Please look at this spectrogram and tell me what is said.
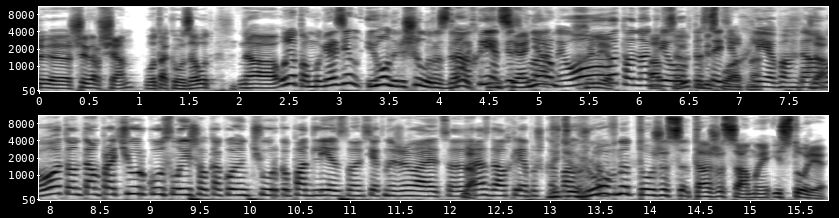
э, Шевершан, вот так его зовут, а, у него там магазин, и он решил раздавать да, хлеб пенсионерам бесплатный. хлеб. Вот он нагрел-то с этим хлебом, да. да. Вот он там про чурку услышал, какой он чурка, подлез, он всех наживается, да. раздал хлебушка Ведь бабушкам. ровно тоже, та же самая история.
